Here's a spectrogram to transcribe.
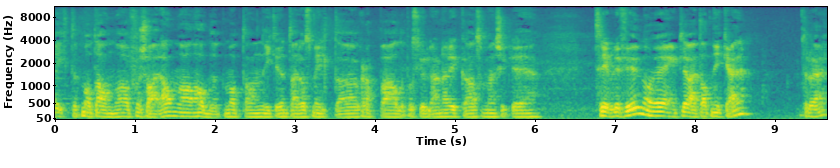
gikk det på en måte an å forsvare han. Og han hadde på en måte Han gikk rundt der og smilte og klappa alle på skulderen og virka som en skikkelig trivelig fyr. Noe vi egentlig veit at han ikke er. Tror jeg.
